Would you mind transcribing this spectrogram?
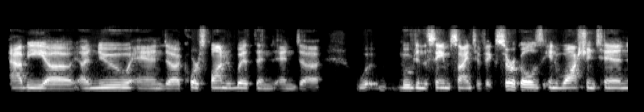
Abbe uh, knew and corresponded with and, and moved in the same scientific circles in Washington.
